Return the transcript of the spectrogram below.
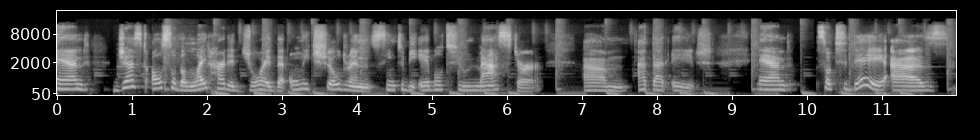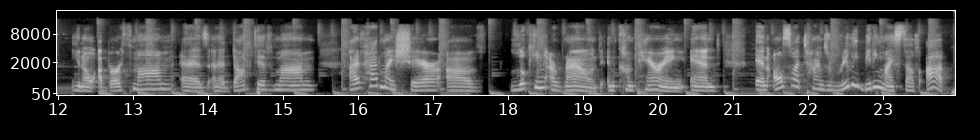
and just also the lighthearted joy that only children seem to be able to master um, at that age mm. and so today as you know a birth mom as an adoptive mom i've had my share of looking around and comparing and and also at times really beating myself up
